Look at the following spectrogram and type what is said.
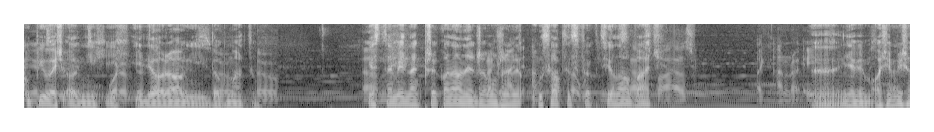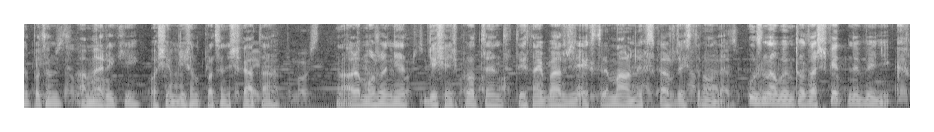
kupiłeś od nich ich ideologii i dogmatów. Jestem jednak przekonany, że możemy usatysfakcjonować, e, nie wiem, 80% Ameryki, 80% świata, no ale może nie 10% tych najbardziej ekstremalnych z każdej strony. Uznałbym to za świetny wynik.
